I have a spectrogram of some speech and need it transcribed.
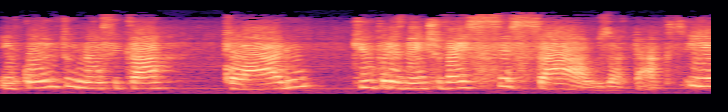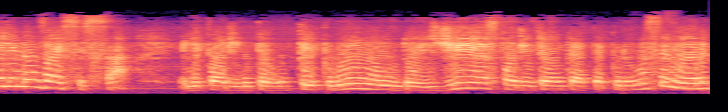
enquanto não ficar claro que o presidente vai cessar os ataques. E ele não vai cessar. Ele pode interromper por um ou dois dias, pode interromper até por uma semana,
